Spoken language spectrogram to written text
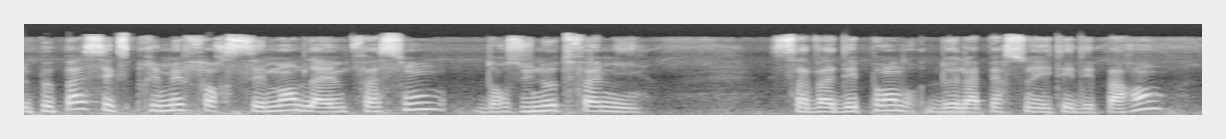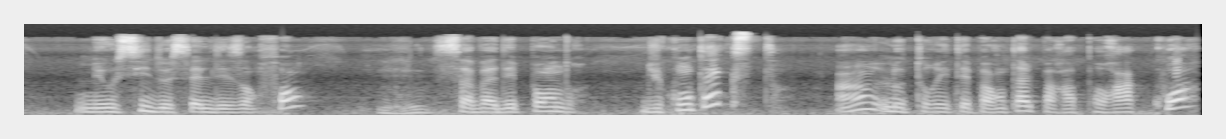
ne peut pas s'exprimer forcément de la même façon dans une autre famille. Ça va dépendre de la personnalité des parents, mais aussi de celle des enfants. Ça va dépendre du contexte, hein, l'autorité parentale par rapport à quoi.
